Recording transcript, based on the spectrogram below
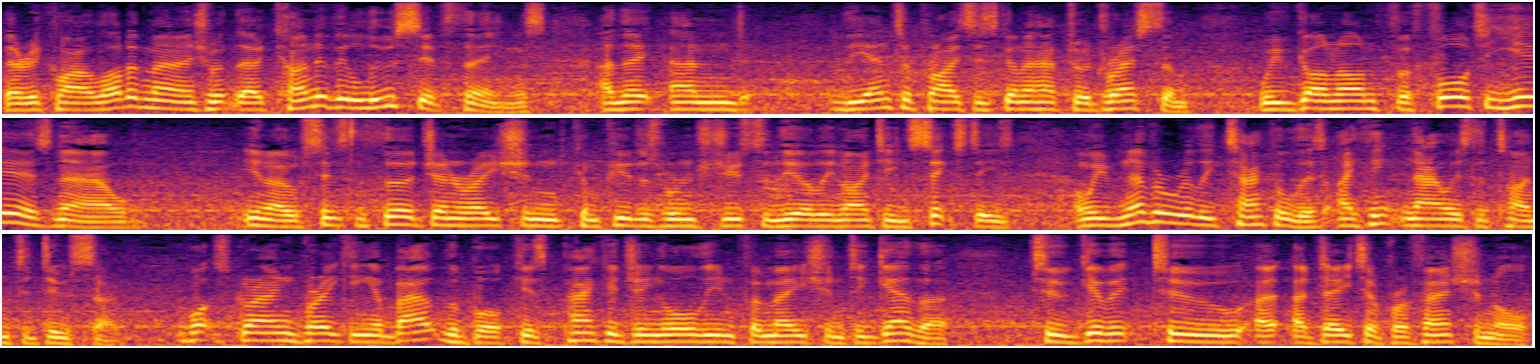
they require a lot of management. They're kind of elusive things, and they and the enterprise is going to have to address them. We've gone on for 40 years now you know, since the third generation computers were introduced in the early 1960s, and we've never really tackled this, I think now is the time to do so. What's groundbreaking about the book is packaging all the information together to give it to a, a data professional.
